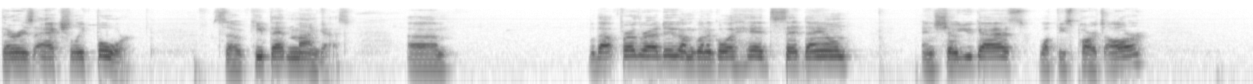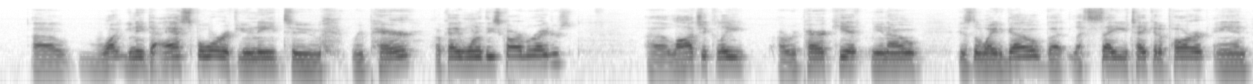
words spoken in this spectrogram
there is actually four. So keep that in mind guys. Um, without further ado, I'm going to go ahead, sit down, and show you guys what these parts are, uh, what you need to ask for if you need to repair okay one of these carburetors. Uh, logically, a repair kit, you know, is the way to go, but let's say you take it apart and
